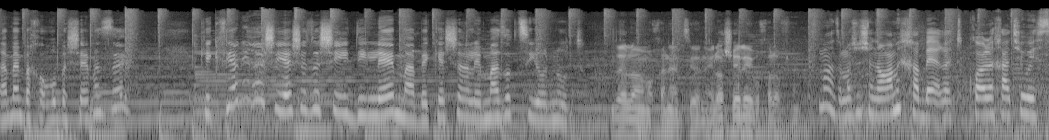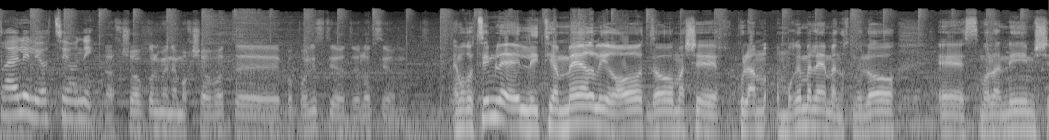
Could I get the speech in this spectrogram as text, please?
למה הם בחרו בשם הזה? כי כפי הנראה שיש איזושהי דילמה בקשר למה זו ציונות. זה לא המחנה הציוני, לא שלי בכל אופן. לא, זה משהו שנורא מחבר את כל אחד שהוא ישראלי להיות ציוני. לחשוב כל מיני מחשבות אה, פופוליסטיות זה לא ציונות. הם רוצים להתיימר, להיראות, לא מה שכולם אומרים עליהם, אנחנו לא אה, שמאלנים ש...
